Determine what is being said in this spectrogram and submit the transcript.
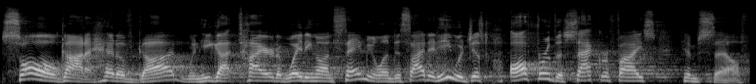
Saul got ahead of God when he got tired of waiting on Samuel and decided he would just offer the sacrifice himself.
